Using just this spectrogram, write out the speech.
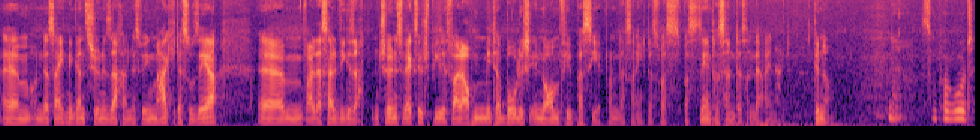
Ähm, und das ist eigentlich eine ganz schöne Sache. Und deswegen mag ich das so sehr, ähm, weil das halt, wie gesagt, ein schönes Wechselspiel ist, weil auch metabolisch enorm viel passiert. Und das ist eigentlich das, was, was sehr interessant ist an der Einheit. Genau. Ja, super gut.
